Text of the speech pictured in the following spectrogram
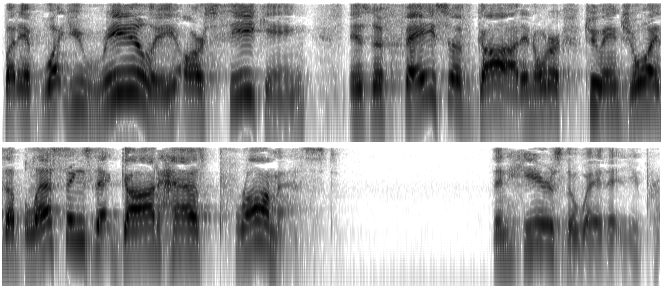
But if what you really are seeking is the face of God in order to enjoy the blessings that God has promised, then here's the way that you pray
